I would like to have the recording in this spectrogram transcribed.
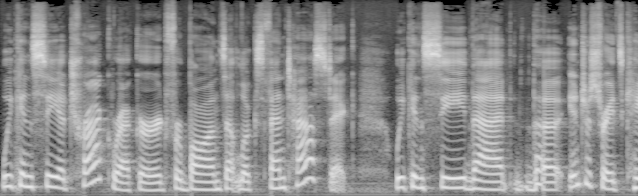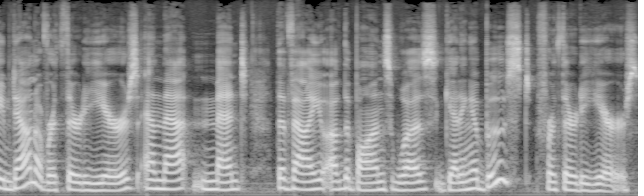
we can see a track record for bonds that looks fantastic. We can see that the interest rates came down over 30 years, and that meant the value of the bonds was getting a boost for 30 years.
